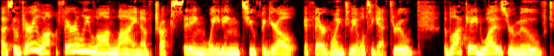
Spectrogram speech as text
Uh, so very long, fairly long line of trucks sitting, waiting to figure out if they're going to be able to get through. The blockade was removed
